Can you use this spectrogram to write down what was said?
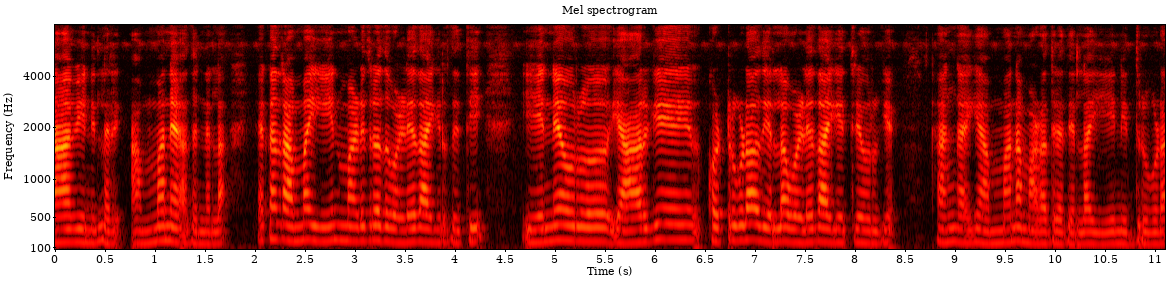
ನಾವೇನಿಲ್ಲ ರೀ, ಅಮ್ಮನೇ ಅದನ್ನೆಲ್ಲ. ಯಾಕಂದ್ರೆ ಅಮ್ಮ ಏನು ಮಾಡಿದ್ರೆ ಅದು ಒಳ್ಳೇದಾಗಿರ್ತೈತಿ. ಏನೇ ಅವರು ಯಾರಿಗೆ ಕೊಟ್ಟರು ಕೂಡ ಅದೆಲ್ಲ ಒಳ್ಳೇದಾಗೈತ್ರಿ ಅವ್ರಿಗೆ. ಹಾಗಾಗಿ ಅಮ್ಮನ ಮಾಡೋದ್ರಿ ಅದೆಲ್ಲ ಏನಿದ್ರು ಕೂಡ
